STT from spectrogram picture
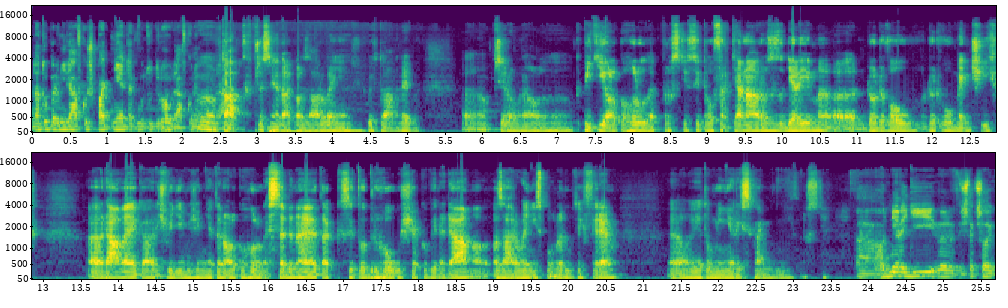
na tu první dávku špatně, tak mu tu druhou dávku nebude no, Tak, přesně tak, ale zároveň bych to, já nevím, přirovnal k pití alkoholu, tak prostě si toho frťana rozdělím do dvou, do dvou menších Eh, dávek a když vidím, že mě ten alkohol nesedne, tak si to druhou už jakoby nedám a, zároveň z pohledu těch firm eh, je to méně riskantní. Prostě. Hodně lidí, eh, když tak člověk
